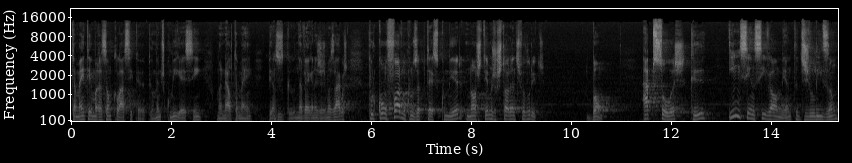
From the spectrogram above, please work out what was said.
também tem uma razão clássica, pelo menos comigo é assim. O Manel também penso que navega nas mesmas águas, porque conforme que nos apetece comer, nós temos restaurantes favoritos. Bom, há pessoas que insensivelmente deslizam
